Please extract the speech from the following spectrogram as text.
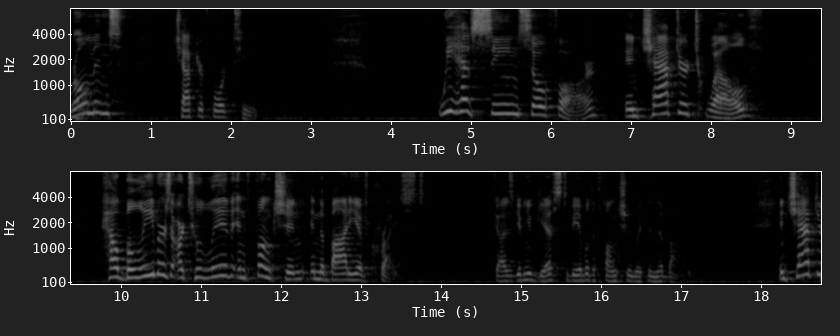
Romans chapter 14. We have seen so far in chapter 12 how believers are to live and function in the body of Christ. God has given you gifts to be able to function within the body. In chapter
